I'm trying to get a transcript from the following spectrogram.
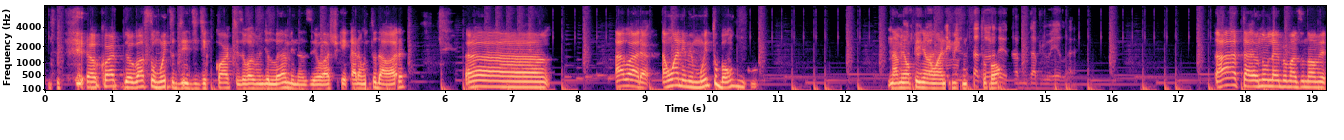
eu, corto, eu gosto muito de, de, de, cortes, eu gosto muito de lâminas, eu acho que, cara, é muito da hora. Uh, agora, é um anime muito bom. Na minha opinião, é um anime muito bom. WWE lá. Ah, tá, eu não lembro mais o nome.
